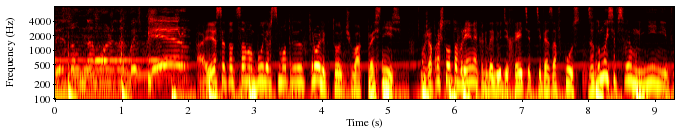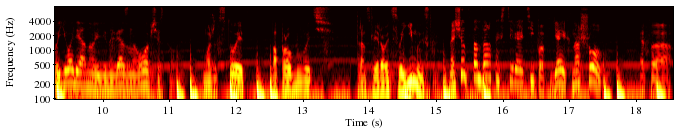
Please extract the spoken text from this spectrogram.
Безумно можно быть первым. А если тот самый буллер смотрит этот ролик, то, чувак, проснись. Уже прошло то время, когда люди хейтят тебя за вкус. Задумайся в своем мнении, твое ли оно или навязано обществом. Может, стоит попробовать транслировать свои мысли. Насчет стандартных стереотипов, я их нашел. Это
